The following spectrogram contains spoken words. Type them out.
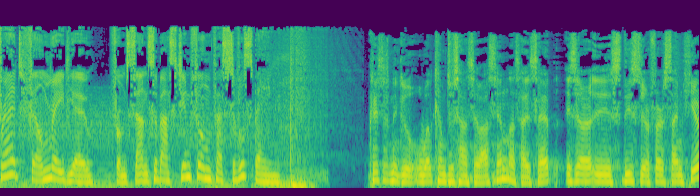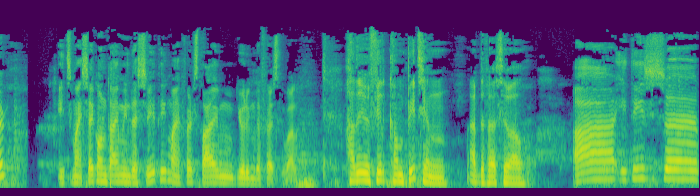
Fred Film Radio from San Sebastian Film Festival, Spain. Christos Nikou, welcome to San Sebastian. As I said, is, there, is this your first time here? It's my second time in the city, my first time during the festival. How do you feel competing at the festival? Uh, it is, uh,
